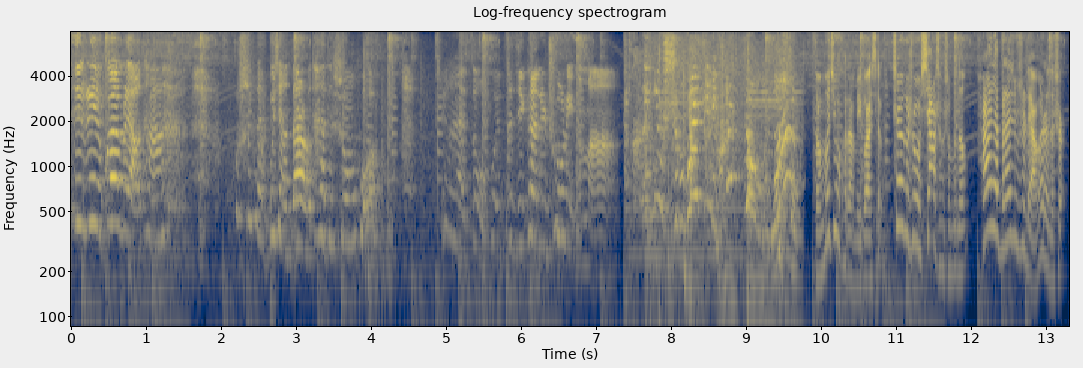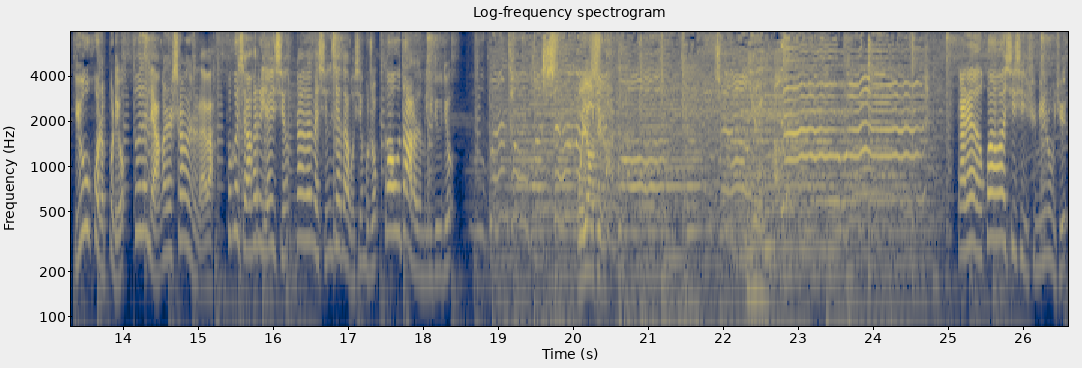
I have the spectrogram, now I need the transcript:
其实也怪不了他，我实在不想打扰他的生活。这孩子我会自己看着处理的嘛，和你有什么关系？你快走！我走，怎么就和他没关系了？这个时候瞎逞什么能？孩子本来就是两个人的事儿，留或者不留，都得两个人商量着来吧。不过小黑的言行，让他的形象在我心目中高大了那么一丢丢。我要这个孩子，你愿意吗？俩人欢欢喜喜去民政局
